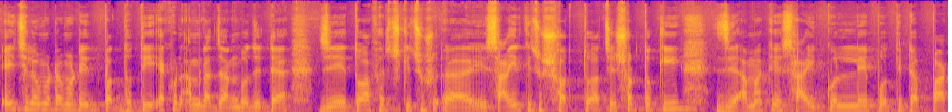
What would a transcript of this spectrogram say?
এই ছিল মোটামুটি পদ্ধতি। এখন আমরা জানব যেটা, যে তোয়াফের কিছু সাইয়ের কিছু শর্ত আছে। শর্ত কি? যে আমাকে সাই করলে প্রতিটা পাক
